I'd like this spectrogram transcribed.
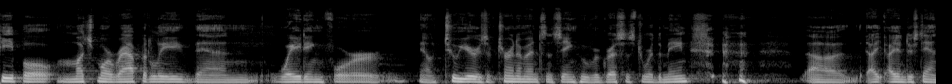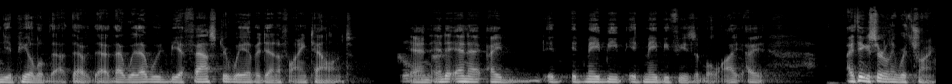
people much more rapidly than waiting for you know two years of tournaments and seeing who regresses toward the mean. uh, I, I, understand the appeal of that. That that that would, that would be a faster way of identifying talent. Cool. And and and I, I it, it may be it may be feasible. I, I I think it's certainly worth trying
